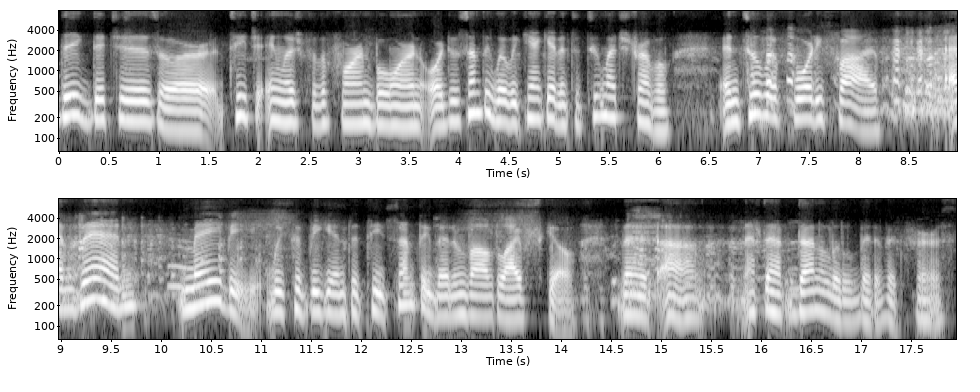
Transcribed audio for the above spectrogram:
dig ditches or teach English for the foreign born or do something where we can't get into too much trouble until we're 45. and then maybe we could begin to teach something that involved life skill, that uh, have to have done a little bit of it first.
